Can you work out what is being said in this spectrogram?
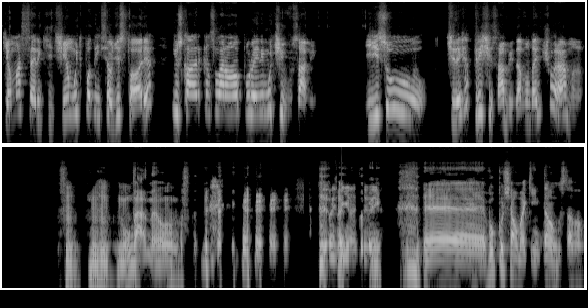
que é uma série que tinha muito potencial de história e os caras cancelaram ela por N motivo, sabe? E isso te deixa triste, sabe? Dá vontade de chorar, mano. não dá, não. pois bem, mas bem. É, vou puxar uma aqui então, Gustavão.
